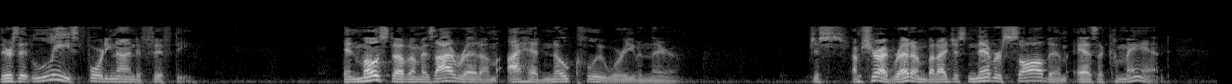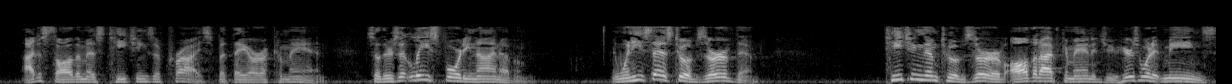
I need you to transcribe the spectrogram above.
there's at least 49 to 50. And most of them, as I read them, I had no clue were even there. Just, I'm sure I'd read them, but I just never saw them as a command. I just saw them as teachings of Christ, but they are a command. So there's at least 49 of them. And when he says to observe them, teaching them to observe all that I've commanded you, here's what it means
